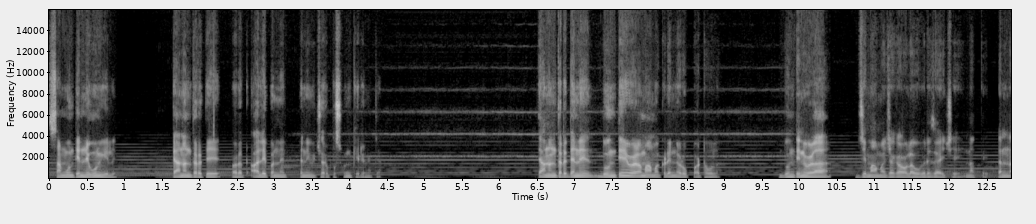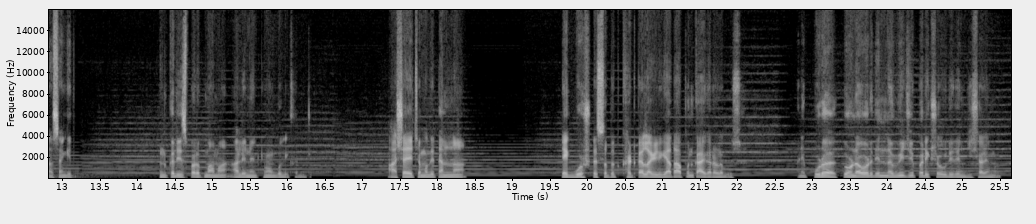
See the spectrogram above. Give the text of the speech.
सांगून ते निघून गेले. त्यानंतर ते परत आले पण नाही त्यांनी विचारपूस पण केली नाही त्यानंतर त्याने दोन तीन वेळा मामाकडे निरोप पाठवला. दोन तीन वेळा जे मामाच्या गावाला वगैरे जायचे नाते त्यांना सांगितलं. पण कधीच परत मामा आले नाहीत किंवा बघितलं नाही अशा याच्यामध्ये त्यांना एक गोष्ट सतत खटका लागली की आता आपण काय करायला बसू? आणि पुढं तोंडावरती नववीची परीक्षा होती त्यांची शाळेमध्ये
